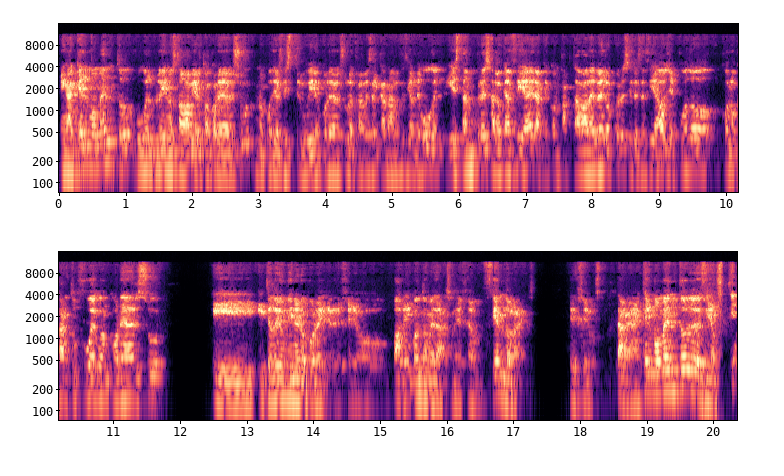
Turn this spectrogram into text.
en aquel momento, Google Play no estaba abierto a Corea del Sur, no podías distribuir en Corea del Sur a través del canal oficial de Google, y esta empresa lo que hacía era que contactaba a developers y les decía, oye, puedo colocar tu juego en Corea del Sur y, te doy un dinero por ello. Y dije yo, vale, ¿y cuánto me das? Me dijeron, 100 dólares. Y dije, claro, en aquel momento yo decía, hostia,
